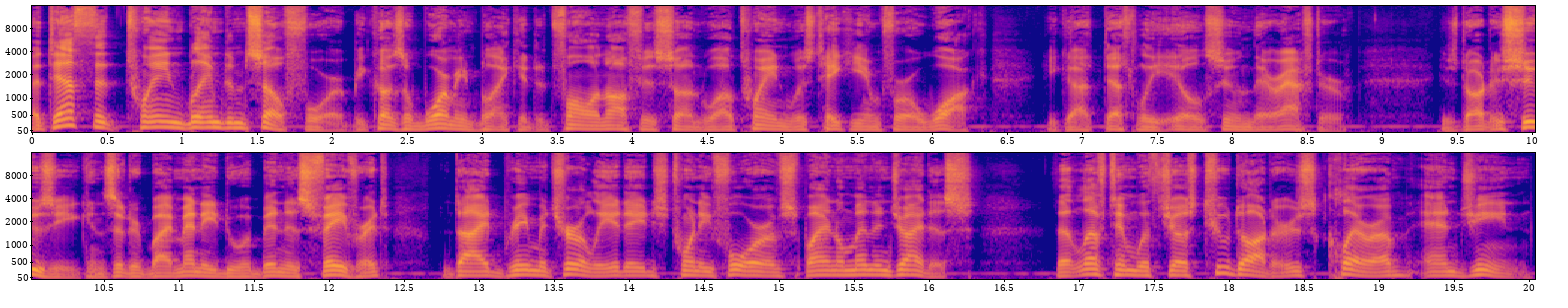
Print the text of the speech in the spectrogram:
a death that Twain blamed himself for because a warming blanket had fallen off his son while Twain was taking him for a walk. He got deathly ill soon thereafter. His daughter Susie, considered by many to have been his favorite, died prematurely at age 24 of spinal meningitis. That left him with just two daughters, Clara and Jean.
